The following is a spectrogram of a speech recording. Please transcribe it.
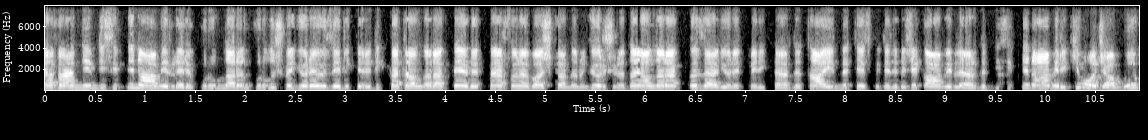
Efendim disiplin amirleri kurumların kuruluş ve görev özellikleri dikkate alınarak devlet personel başkanlığının görüşüne dayanarak özel yönetmeliklerde tayin ve tespit edilecek amirlerdir. Disiplin amiri kim hocam bu?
